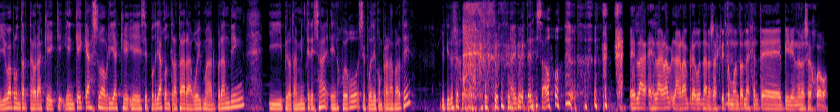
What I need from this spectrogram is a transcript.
yo iba a preguntarte ahora que, en qué caso habría que eh, se podría contratar a Waymark Branding, y, pero también me interesa, ¿el juego se puede comprar aparte? Yo quiero ese juego. A mí me ha interesado. es la, es la, gran, la gran pregunta. Nos ha escrito un montón de gente pidiéndonos el juego.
